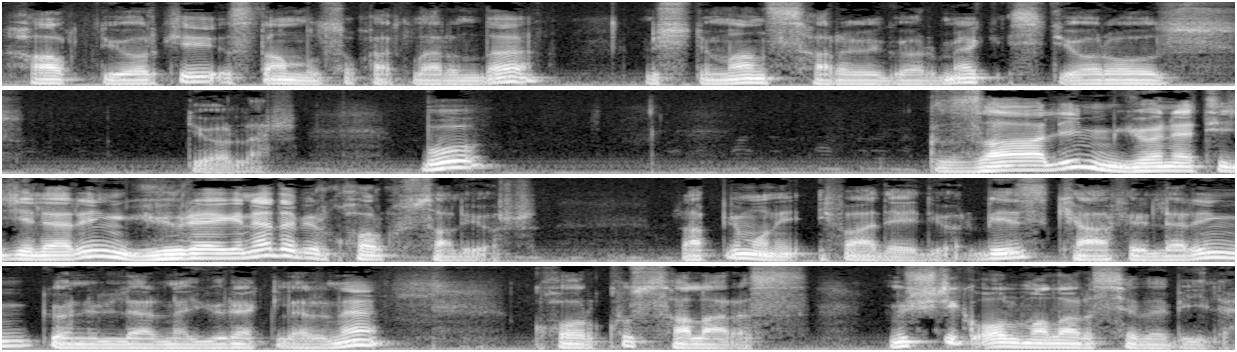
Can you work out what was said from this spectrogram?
halk diyor ki İstanbul sokaklarında Müslüman sarığı görmek istiyoruz diyorlar. Bu zalim yöneticilerin yüreğine de bir korku salıyor. Rabbim onu ifade ediyor. Biz kafirlerin gönüllerine, yüreklerine korku salarız. Müşrik olmaları sebebiyle.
